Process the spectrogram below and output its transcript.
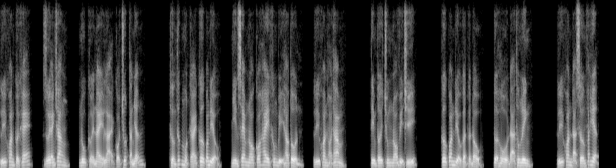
lý khoan cười khẽ, dưới ánh trăng, nụ cười này lại có chút tàn nhẫn. Thưởng thức một cái cơ quan điệu, nhìn xem nó có hay không bị hao tổn, lý khoan hỏi thăm. Tìm tới chúng nó vị trí. Cơ quan điệu gật gật đầu, tựa hồ đã thông linh. Lý khoan đã sớm phát hiện,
